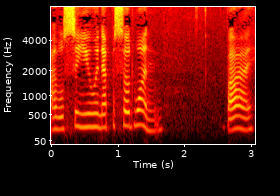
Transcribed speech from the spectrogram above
I will see you in episode one. Bye.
